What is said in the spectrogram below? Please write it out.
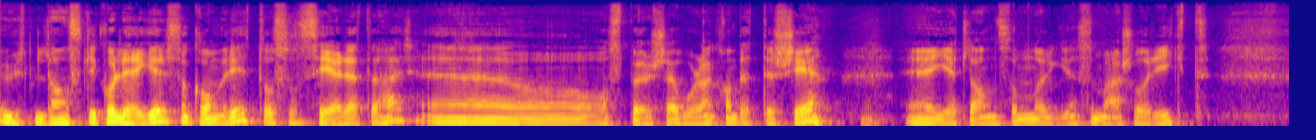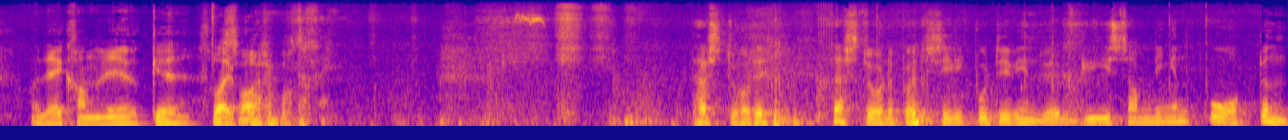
utenlandske kolleger som kommer hit og så ser dette her, eh, og spør seg hvordan kan dette skje eh, i et land som Norge, som er så rikt. Og det kan vi jo ikke svare, svare på. på der står, det, der står det på et skilt borti vinduet 'Bysamlingen åpen'.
